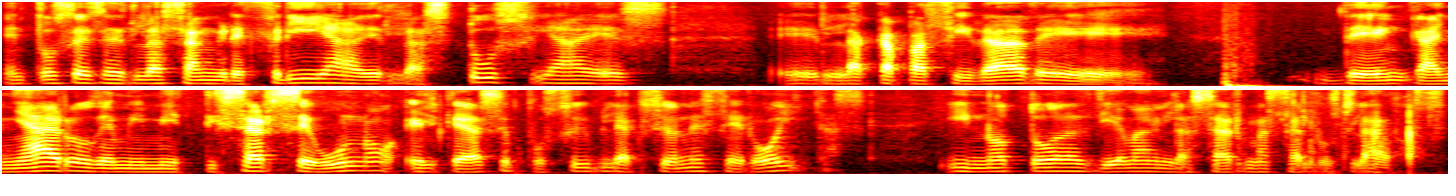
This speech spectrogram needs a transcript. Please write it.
Entonces es la sangre fría, es la astucia, es eh, la capacidad de, de engañar o de mimetizarse uno el que hace posible acciones heroicas y no todas llevan las armas a los lados.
